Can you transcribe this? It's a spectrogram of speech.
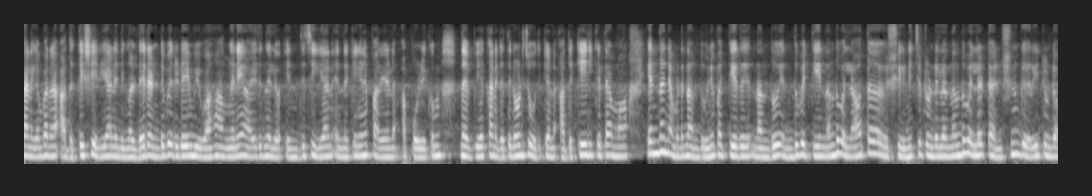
കനകൻ പറഞ്ഞ അതൊക്കെ ശരിയാണ്. നിങ്ങളുടെ രണ്ടുപേരുടെയും വിവാഹം അങ്ങനെ ആയിരുന്നല്ലോ. എന്ത് ചെയ്യാൻ? എന്നൊക്കെ ഇങ്ങനെ പറയണം. അപ്പോഴേക്കും നവ്യ കനകത്തിനോട് ചോദിക്കുകയാണ് അതൊക്കെ ഇരിക്കട്ടെ അമ്മ. എന്താ നമ്മുടെ നന്ദുവിന് പറ്റിയത്? നന്ദു എന്ത് പറ്റി? നന്ദു വല്ലാത്ത ക്ഷീണിച്ചിട്ടുണ്ടല്ലോ. നന്ദു വല്ല ടെൻഷനും കയറിയിട്ടുണ്ടോ?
